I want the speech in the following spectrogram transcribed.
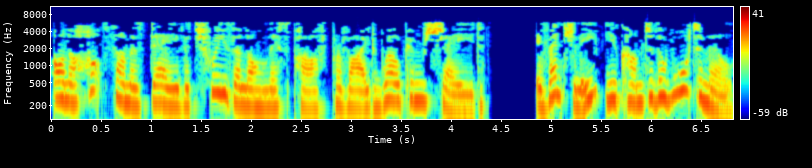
On a hot summer's day, the trees along this path provide welcome shade. Eventually, you come to the watermill,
